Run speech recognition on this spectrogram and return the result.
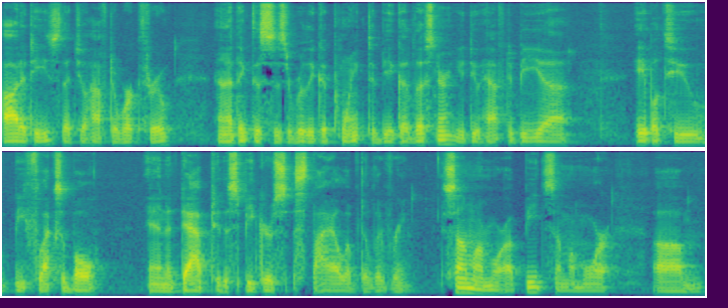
oddities that you'll have to work through. And I think this is a really good point. To be a good listener, you do have to be uh, able to be flexible and adapt to the speaker's style of delivery. Some are more upbeat, some are more um,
